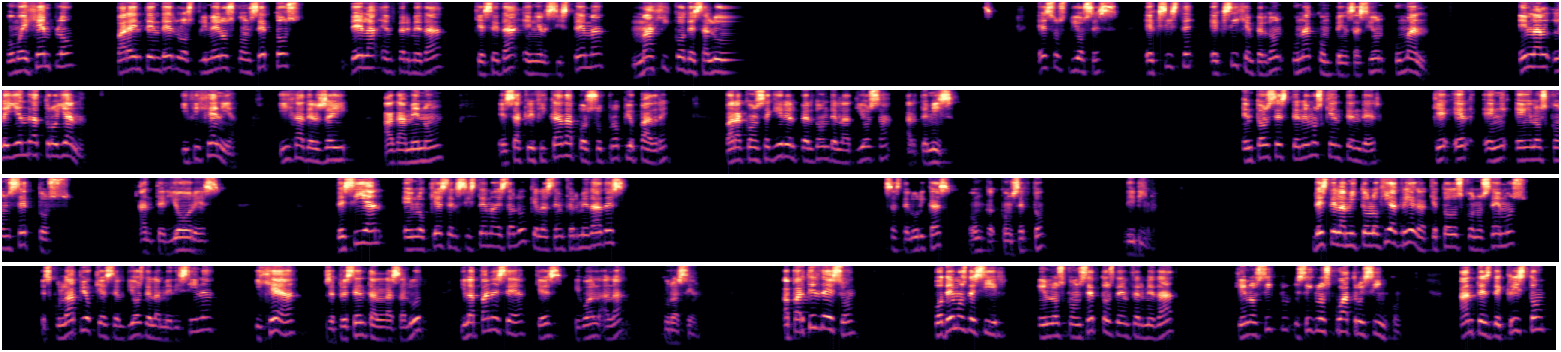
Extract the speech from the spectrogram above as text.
Como ejemplo para entender los primeros conceptos de la enfermedad que se da en el sistema mágico de salud. Esos dioses existe, exigen perdón, una compensación humana. En la leyenda troyana, Ifigenia, hija del rey Agamenón, es sacrificada por su propio padre para conseguir el perdón de la diosa Artemisa. Entonces tenemos que entender que en, los conceptos anteriores decían en lo que es el sistema de salud que las enfermedades telúricas o un concepto divino. Desde la mitología griega que todos conocemos, Esculapio, que es el dios de la medicina, y Gea representa la salud, y la panacea, que es igual a la curación. A partir de eso, podemos decir en los conceptos de enfermedad que en los siglos 4 y 5 antes de Cristo,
